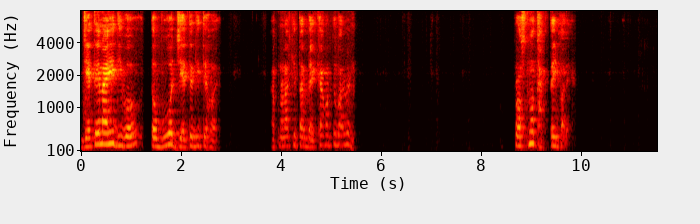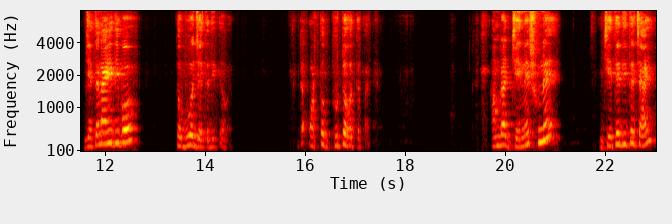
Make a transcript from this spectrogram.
যেতে নাহি দিব, তবুও যেতে দিতে হয়। আপনারা কি তার ব্যাখ্যা করতে পারবেন? প্রশ্ন থাকতেই পারে। যেতে নাহি দিব, তবুও যেতে দিতে হয়। এটা অর্থ দুটো হতে পারে। আমরা জেনে শুনে যেতে দিতে চাই,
